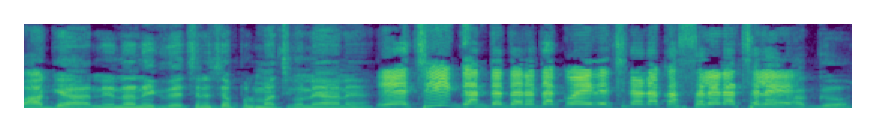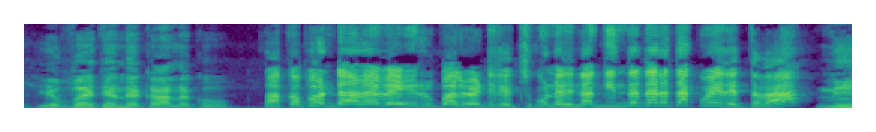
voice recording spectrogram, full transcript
భాగ్య నిన్న నీకు తెచ్చిన చెప్పులు మంచిగా ఉన్నాయానే ఏ చి గంత ధర తక్కువ తెచ్చినా నాకు అస్సలే నచ్చలే. అగ్గో ఎవ్వైతేందే కాళ్ళకు? పక్క పొంటామే వెయ్యి రూపాయలు పెట్టి తెచ్చుకున్నది. నాకు గింత ధర తక్కువ తెత్తవా? నీ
